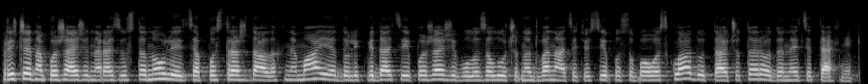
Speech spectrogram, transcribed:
Причина пожежі наразі встановлюється, постраждалих немає. До ліквідації пожежі було залучено 12 осіб особового складу та 4 одиниці техніки.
